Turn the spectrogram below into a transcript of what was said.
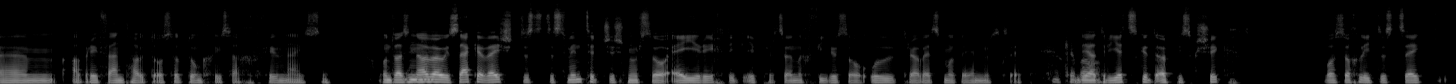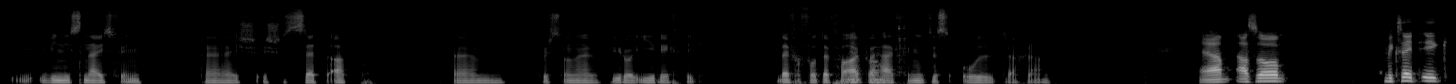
Ähm, aber ich fände halt auch so dunkle Sachen viel nicer. Und was ich noch Mhm. wollte sagen, weißt du, das, das Vintage ist nur so eine Richtung. Ich persönlich feiere so ultra, wenn es modern aussieht. Okay, Und ich habe dir jetzt gerade etwas geschickt, was so ein bisschen das zeigt, wie ich es nice finde. Äh, ist, ist ein Setup ähm, für so eine Büroeinrichtung. Und einfach von der Farbe voll. her finde ich das ultra krank. Ja, also, wie gesagt, ich,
